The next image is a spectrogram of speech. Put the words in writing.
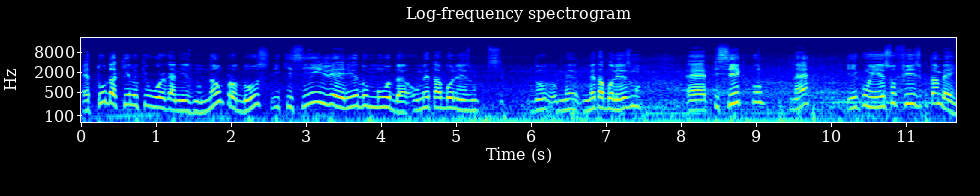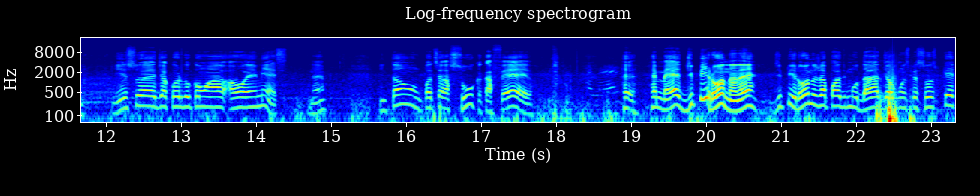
é tudo aquilo que o organismo não produz e que se ingerido muda o metabolismo do metabolismo é, psíquico, né? E com isso físico também. Isso é de acordo com a, a OMS, né? Então pode ser açúcar, café, remédio. remédio, de pirona, né? De pirona já pode mudar de algumas pessoas porque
